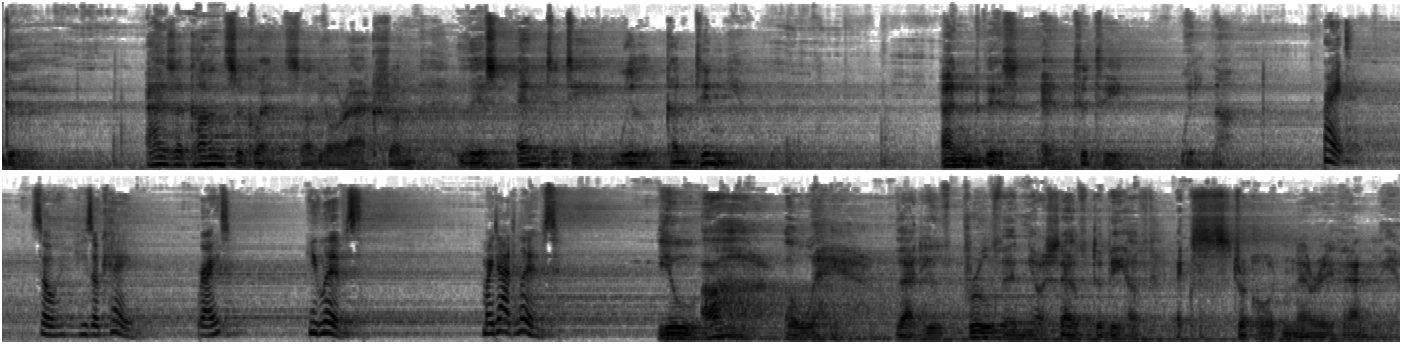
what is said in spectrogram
Good. As a consequence of your action, this entity will continue. And this entity will not. Right. So he's okay, right? He lives. My dad lives. You are aware that you've proven yourself to be of extraordinary value.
